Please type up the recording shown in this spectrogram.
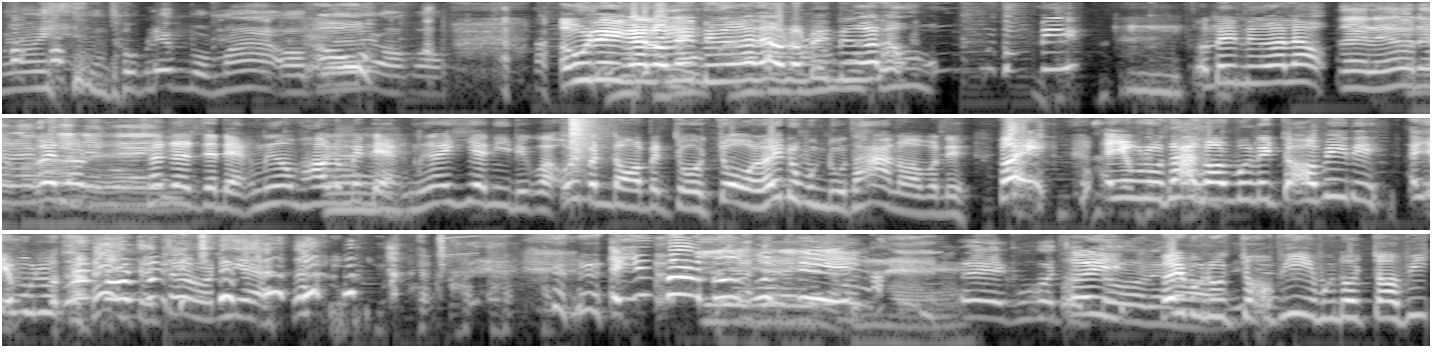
ไม่เอาหินทุบเล็บผมมาออกเลเอายออกออกเอาดิไงเราได้เนื้อแล้วเราได้เนื้อแล้วตรง นี้เราได้เนื้อแล้วได้แล้วได้แล้วเฮ้ยเรากินยังไงถ้าจะจะแดกเนื้อมะพร้าวแล้วไม่แดกเนื้อไอ้เฮียนี่ดีกว่าเอ้ยมันนอนเป็นโจโจ้เฮ้ยดูมึงดูท่านอนมันดิเฮ้ยไอ้ยังดูท่านอนมึงในจอพี่ดิไอ้ยังมึงดูท่าเฮ้ยโจโจ้เนี่ยกินยังไงเฮ้ยกูก็โจเฮ้ยโจ้เลยเฮ้ยมึงดูจอพี่มึงดูจอพี่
